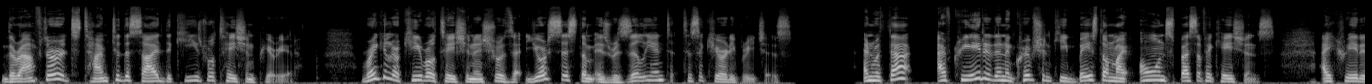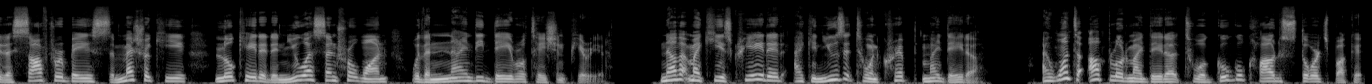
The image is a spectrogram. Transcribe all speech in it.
Thereafter, it's time to decide the key's rotation period. Regular key rotation ensures that your system is resilient to security breaches. And with that, I've created an encryption key based on my own specifications. I created a software-based symmetric key located in US Central 1 with a 90-day rotation period. Now that my key is created, I can use it to encrypt my data. I want to upload my data to a Google Cloud storage bucket,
